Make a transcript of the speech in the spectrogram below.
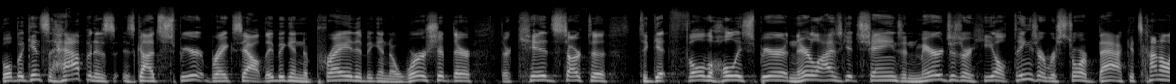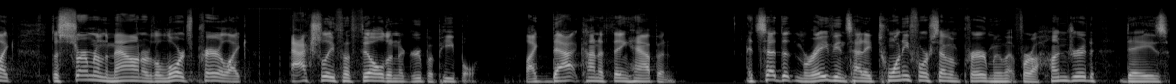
But what begins to happen is, is God's Spirit breaks out. They begin to pray, they begin to worship. Their, their kids start to, to get full of the Holy Spirit, and their lives get changed, and marriages are healed. Things are restored back. It's kind of like the Sermon on the Mount or the Lord's Prayer, like actually fulfilled in a group of people. Like that kind of thing happened. It said that Moravians had a 24 7 prayer movement for 100 days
